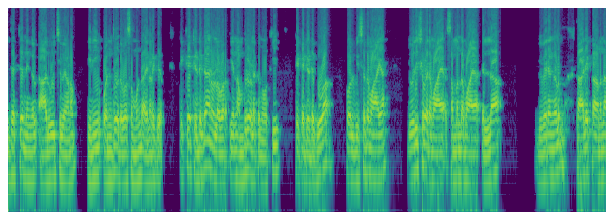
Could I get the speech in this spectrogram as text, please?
ഇതൊക്കെ നിങ്ങൾ ആലോചിച്ച് വേണം. ഇനി ഒൻപത് ദിവസമുണ്ട് അതിനിടയ്ക്ക് ടിക്കറ്റ് എടുക്കാനുള്ളവർ ഈ നമ്പറുകളൊക്കെ നോക്കി ടിക്കറ്റ് എടുക്കുക. അപ്പോൾ വിശദമായ ജ്യോതിഷപരമായ സംബന്ധമായ എല്ലാ വിവരങ്ങളും താഴെ കാണുന്ന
